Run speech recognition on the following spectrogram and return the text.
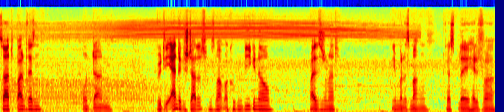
Zart, Ballenpressen. Und dann wird die Ernte gestartet. Muss man mal gucken, wie genau. Weiß ich schon nicht. Man das machen. Cosplay, Helfer,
